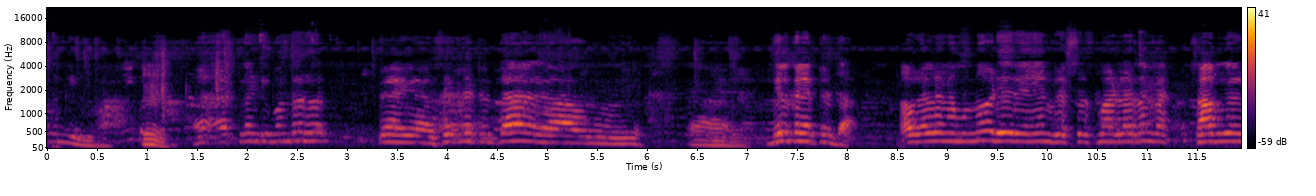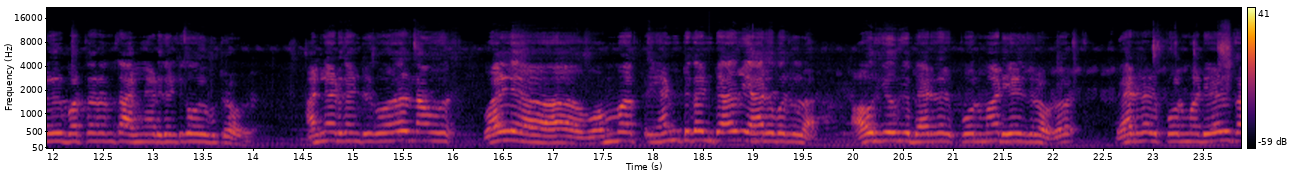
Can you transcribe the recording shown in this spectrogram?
ಬಂದಿದ್ದೀವಿ ಹತ್ತು ಗಂಟೆಗೆ ಬಂದವರು ಸೆಕ್ರೆಟರಿದ್ದ ಅವನು ಬಿಲ್ ಕಲೆಕ್ಟರ್ದ ಅವರೆಲ್ಲ ನಮ್ಮನ್ನು ನೋಡಿ ಏನು ರೆಸ್ಟ್ ಮಾಡ್ಲಾರ್ದಂಗೆ ಸಾಬ್ಗೆ ಬರ್ತಾರಂತ ಹನ್ನೆರಡು ಗಂಟೆಗೆ ಹೋಗ್ಬಿಟ್ರು ಅವರು. ಹನ್ನೆರಡು ಗಂಟೆಗೆ ಹೋದ್ರೆ ನಾವು ಒಳ್ಳೆ ಒಂಬತ್ತು ಎಂಟು ಗಂಟೆ ಆದರೂ ಯಾರೂ ಬರಲಿಲ್ಲ ಅವ್ರಿಗೆ ಇವ್ರಿಗೆ ಬೇರೆದವ್ರಿಗೆ ಫೋನ್ ಮಾಡಿ ಹೇಳಿದ್ರು ಅವರು. ಬೇರೆದವ್ರಿಗೆ ಫೋನ್ ಮಾಡಿ ಹೇಳಿದ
